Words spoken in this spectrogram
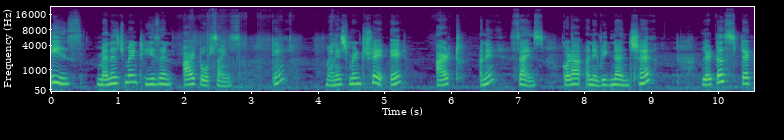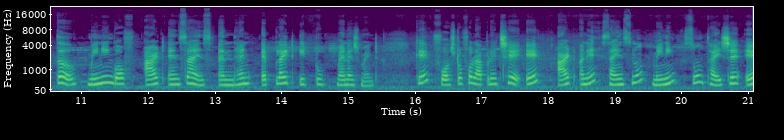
Is management is an art or science કે મેનેજમેન્ટ છે એ આર્ટ અને સાયન્સ કળા અને વિજ્ઞાન છે. Let's take the meaning of art and science and then applied it to management કે ફર્સ્ટ ઓફ ઓલ આપણે છે એ આર્ટ અને સાયન્સનું મિનિંગ શું થાય છે એ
